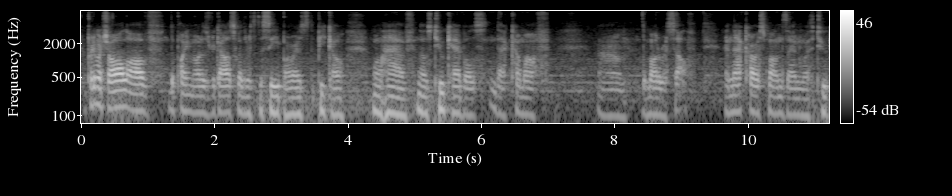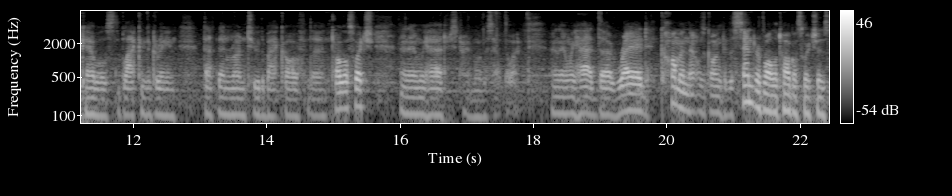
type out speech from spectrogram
for pretty much all of the point motors, regardless whether it's the SEEP or it's the Pico, will have those two cables that come off um, the motor itself. And that corresponds then with two cables, the black and the green, that then run to the back of the toggle switch. And then we had, just trying to move this out the way, and then we had the red common that was going to the center of all the toggle switches,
